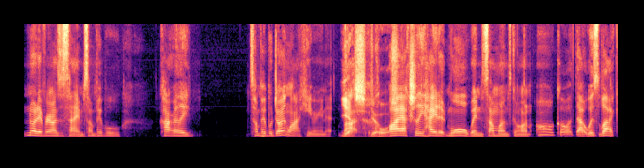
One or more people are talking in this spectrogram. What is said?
not everyone's the same. Some people can't really. Some people don't like hearing it. Yes, of course. I actually hate it more when someone's gone, "Oh God, that was like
